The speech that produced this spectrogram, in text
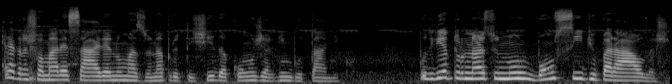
era transformar essa área numa zona protegida com um jardim botânico. Poderia tornar-se num bom sítio para aulas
